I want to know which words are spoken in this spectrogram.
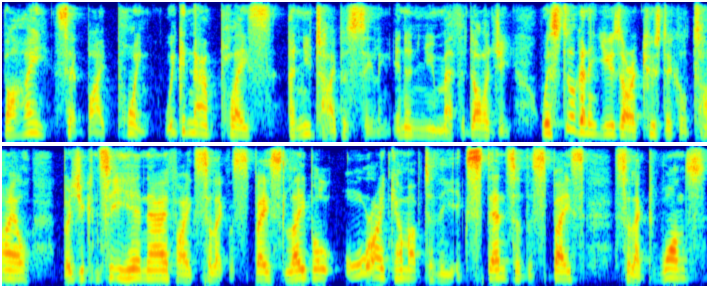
by set by point, we can now place a new type of ceiling in a new methodology. We're still going to use our acoustical tile, but as you can see here now, if I select the space label or I come up to the extents of the space, select once,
